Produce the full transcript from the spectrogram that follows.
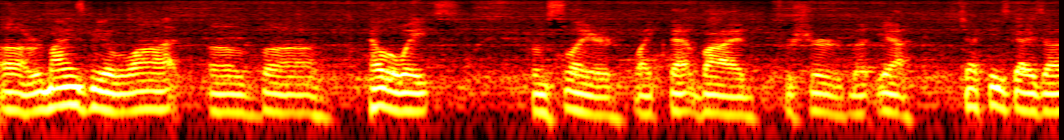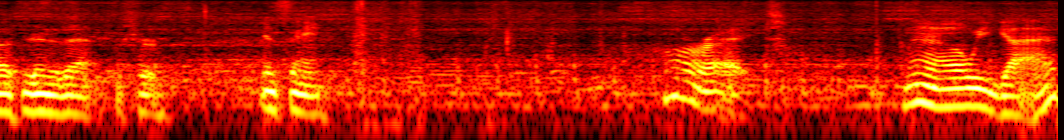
Uh, reminds me a lot of uh, Awaits from Slayer, like that vibe for sure. But yeah, check these guys out if you're into that for sure. Insane. All right, now we got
